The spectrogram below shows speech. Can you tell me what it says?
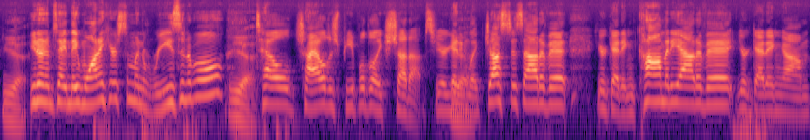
Yeah. You know what I'm saying? They want to hear someone reasonable Yeah. tell childish people to like shut up. So you're getting Yeah. like justice out of it. You're getting comedy out of it. You're getting um,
